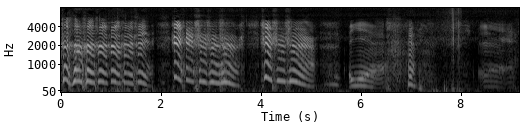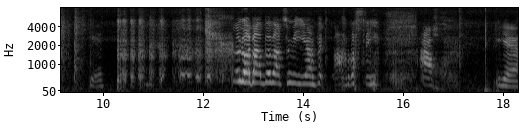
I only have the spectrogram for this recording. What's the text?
yeah. No, that, that, that's me. A bit ah, rusty. Ow. Yeah.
